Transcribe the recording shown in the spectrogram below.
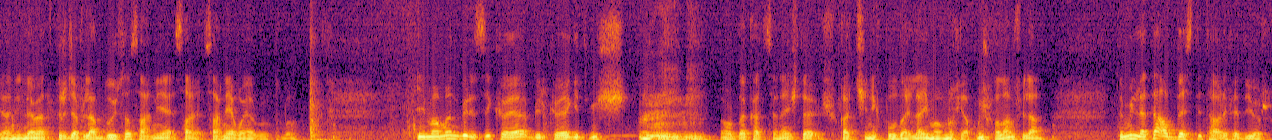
yani Levent Kırca falan duysa sahneye sah- sahneye koyar bu, bunu. İmamın birisi köye bir köye gitmiş. Orada kaç sene işte şu kaç çinik buğdayla imamlık yapmış falan filan. De millete abdesti tarif ediyor.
